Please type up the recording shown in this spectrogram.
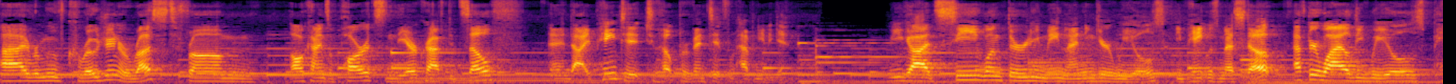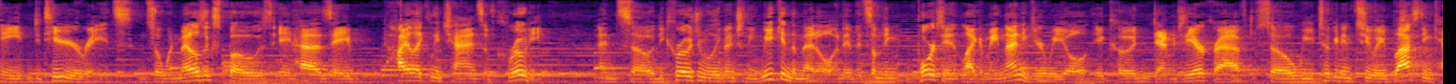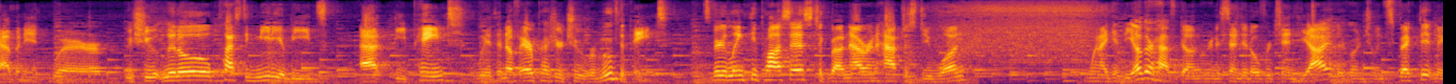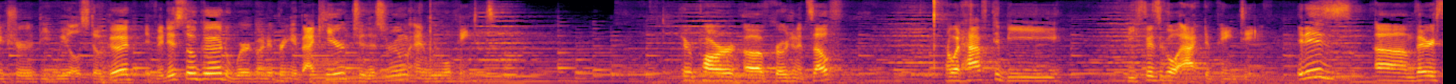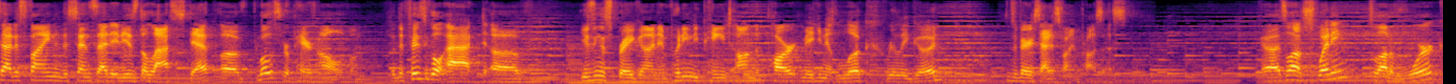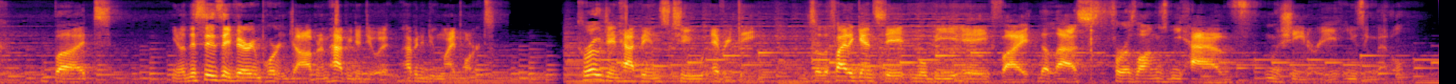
I remove corrosion or rust from all kinds of parts in the aircraft itself, and I paint it to help prevent it from happening again. We got C-130 main landing gear wheels. The paint was messed up. After a while, the wheels paint deteriorates. And so when metal's exposed, it has a high likely chance of corroding. And so the corrosion will eventually weaken the metal, and if it's something important, like a main landing gear wheel, it could damage the aircraft. So we took it into a blasting cabinet where we shoot little plastic media beads at the paint with enough air pressure to remove the paint. It's a very lengthy process, took about an hour and a half just to do one. When I get the other half done, we're going to send it over to NDI. They're going to inspect it, make sure the wheel is still good. If it is still good, we're going to bring it back here to this room and we will paint it. Favorite part of corrosion itself? It would have to be the physical act of painting. It is um, very satisfying in the sense that it is the last step of most repairs, not all of them. But the physical act of using a spray gun and putting the paint on the part, making it look really good, it's a very satisfying process. Uh, it's a lot of sweating, it's a lot of work, but you know, this is a very important job and I'm happy to do it. I'm happy to do my part. Corrosion happens to everything. So the fight against it will be a fight that lasts for as long as we have machinery using metal.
